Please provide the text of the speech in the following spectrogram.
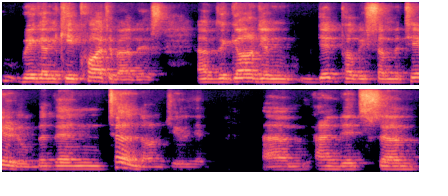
we're going to keep quiet about this. Uh, the Guardian did publish some material, but then turned on Julian. Um, and it's um,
